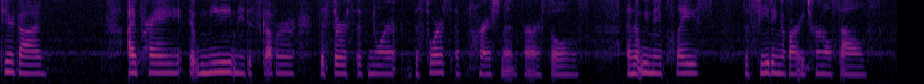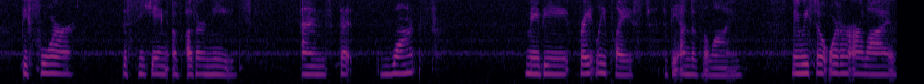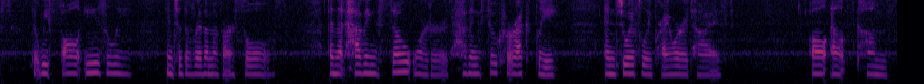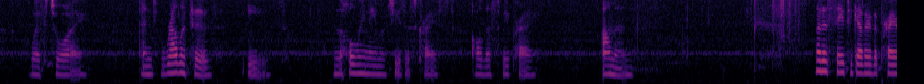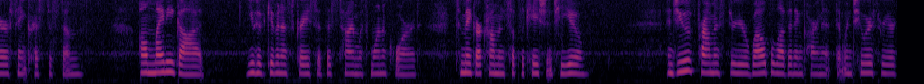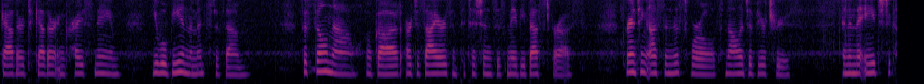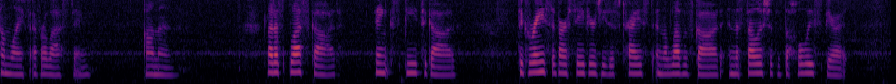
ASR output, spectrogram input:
Dear God, I pray that we may discover the source of nor- the source of nourishment for our souls, and that we may place the feeding of our eternal selves before the seeking of other needs, and that wants may be rightly placed at the end of the line. May we so order our lives that we fall easily into the rhythm of our souls. And that having so ordered, having so correctly and joyfully prioritized, all else comes with joy and relative ease. In the holy name of Jesus Christ, all this we pray. Amen. Let us say together the prayer of St. Chrysostom Almighty God, you have given us grace at this time with one accord to make our common supplication to you. And you have promised through your well beloved incarnate that when two or three are gathered together in Christ's name, you will be in the midst of them. Fulfill now, O God, our desires and petitions as may be best for us, granting us in this world knowledge of your truth, and in the age to come life everlasting. Amen. Let us bless God Thanks be to God. The grace of our Savior Jesus Christ and the love of God and the fellowship of the Holy Spirit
